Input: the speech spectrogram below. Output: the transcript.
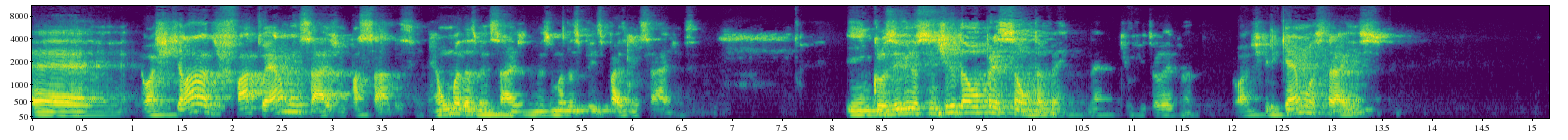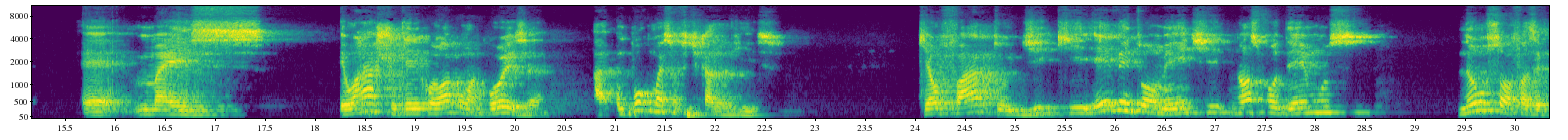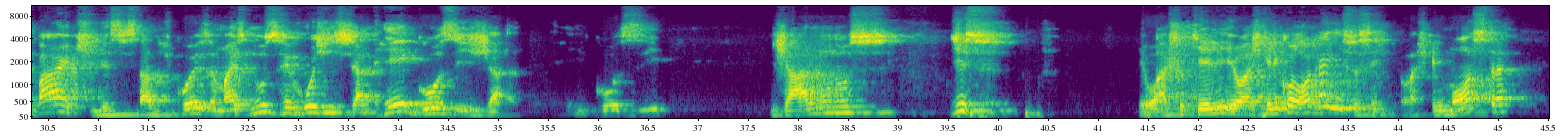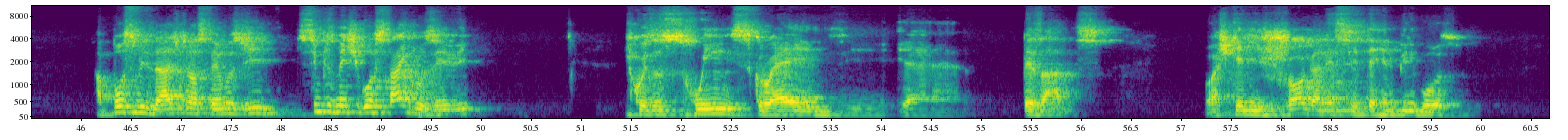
é, eu acho que ela, de fato, é a mensagem passada, assim, é uma das mensagens, mas uma das principais mensagens. E, inclusive, no sentido da opressão também, né, que o Vitor levanta. Eu acho que ele quer mostrar isso. É, mas eu acho que ele coloca uma coisa um pouco mais sofisticada do que isso, que é o fato de que, eventualmente, nós podemos não só fazer parte desse estado de coisa, mas nos regozijar, regozijar, regozijarmos disso. Eu acho que ele, eu acho que ele coloca isso, assim. Eu acho que ele mostra a possibilidade que nós temos de simplesmente gostar, inclusive, de coisas ruins, cruéis e, e é, pesadas. Eu acho que ele joga nesse terreno perigoso.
